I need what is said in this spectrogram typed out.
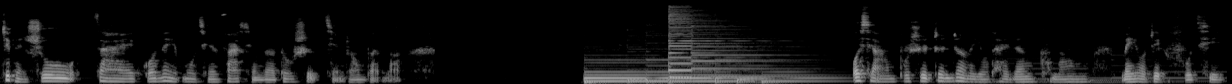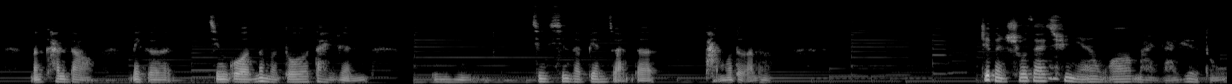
这本书在国内目前发行的都是简装本了。我想，不是真正的犹太人，可能没有这个福气，能看到那个经过那么多代人，嗯，精心的编纂的《塔木德》了。这本书在去年我买来阅读，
